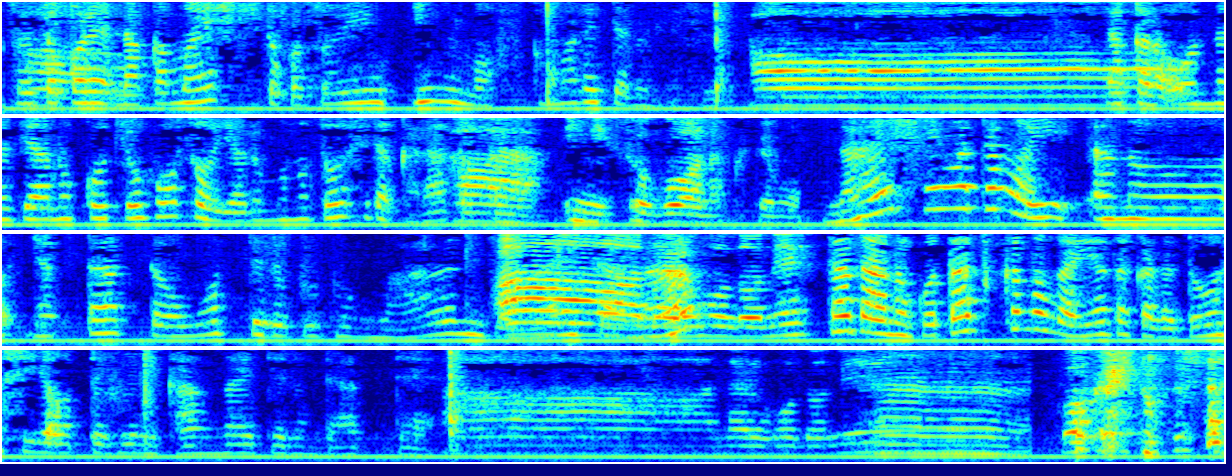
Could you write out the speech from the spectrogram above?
それとこれ、仲間意識とかそういう意味も含まれてるんですよ。あー。だから同じあの公共放送をやる者同士だからとか、はい。意にそぐわなくても。内心はでもいい、あのーやったって思ってる部分もあるんじゃないかな。なるほどね。ただあの、ごたつくのが嫌だからどうしようっていうふうに考えてるんであって。あー、なるほどね。うわかりました。ん。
